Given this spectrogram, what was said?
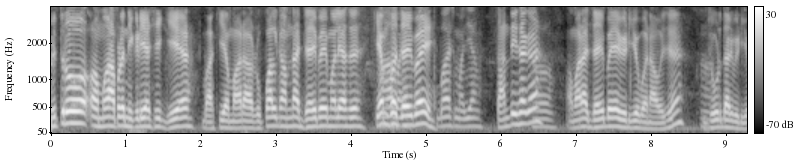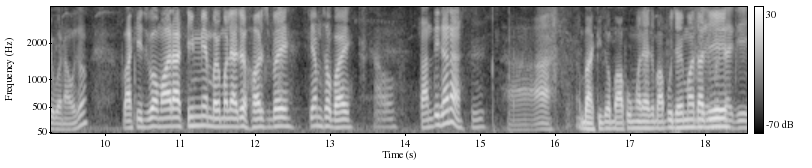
મિત્રો અમે આપણે નીકળ્યા છીએ ઘેર. બાકી અમારા રૂપાલ ગામના જયભાઈ મળ્યા છે. કેમ છો જયભાઈ? બસ મજા શાંતિ છે કે? અમારા જયભાઈ વીડિયો બનાવે છે. જોરદાર વીડિયો બનાવો છો. બાકી જો અમારા ટીમ મેમ્બર મળ્યા છે હર્ષભાઈ. કેમ છો ભાઈ? શાંતિ છે ને. હા. બાકી જો બાપુ મળ્યા છે. બાપુ જય માતાજી.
